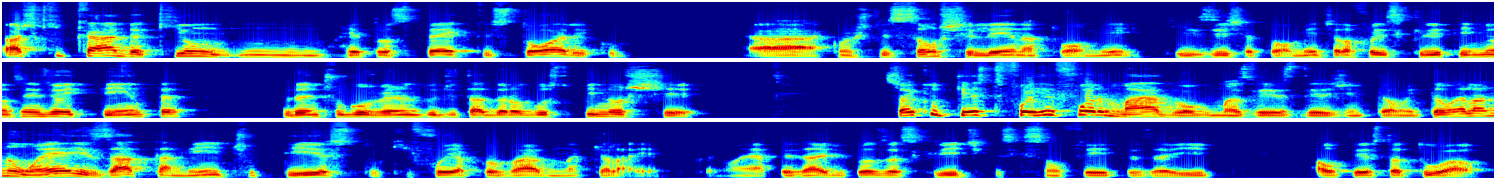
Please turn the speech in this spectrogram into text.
Acho que cabe aqui um, um retrospecto histórico. A Constituição chilena atualmente, que existe atualmente, ela foi escrita em 1980 durante o governo do ditador Augusto Pinochet. Só que o texto foi reformado algumas vezes desde então, então ela não é exatamente o texto que foi aprovado naquela época, não é? Apesar de todas as críticas que são feitas aí ao texto atual.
